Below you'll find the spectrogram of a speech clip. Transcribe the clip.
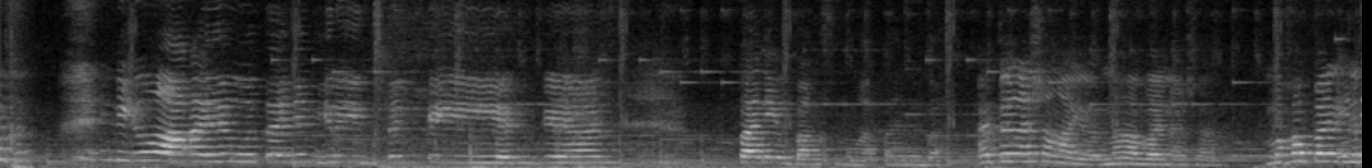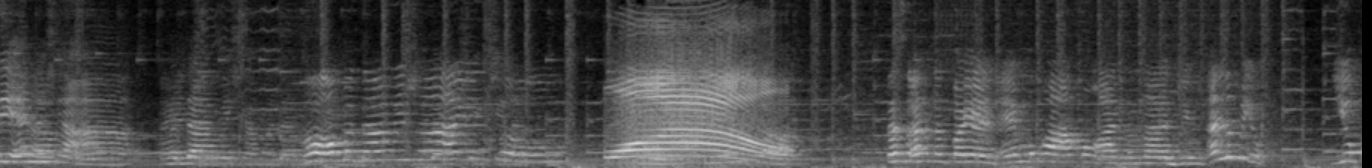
Hindi ko makakalimutan yung grade 10 kay Ian. Kaya, Paano yung bangs mo nga? Paano ba? ito na siya ngayon, mahaba na siya. Makapal Hindi, ano siya, ah, madami siya, madami. Oo, madami siya. Madami Ayun siya. oh. Wow! Tapos ano pa yan, eh mukha akong ano, imagine. Alam mo yung, yung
